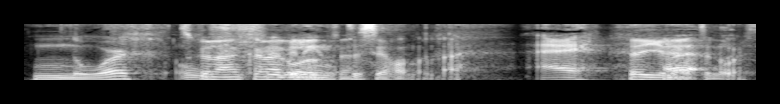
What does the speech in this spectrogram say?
North. Skulle han kunna jag vill gå inte till? se honom där. Nej. Jag gillar Eh, inte North.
